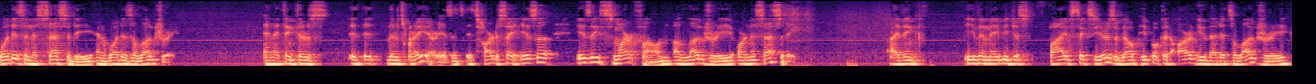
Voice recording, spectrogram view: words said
what is a necessity, and what is a luxury. And I think there's it, it, there's gray areas. It's, it's hard to say. Is a is a smartphone a luxury or necessity? I think even maybe just five six years ago, people could argue that it's a luxury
